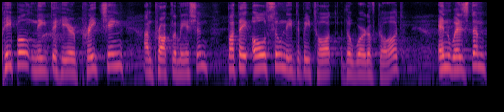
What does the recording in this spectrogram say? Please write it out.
People need to hear preaching and proclamation, but they also need to be taught the Word of God in wisdom,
